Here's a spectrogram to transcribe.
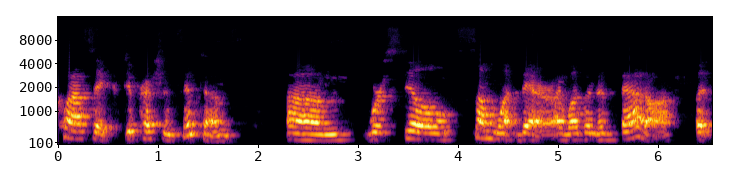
classic depression symptoms um, were still somewhat there. I wasn't as bad off, but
